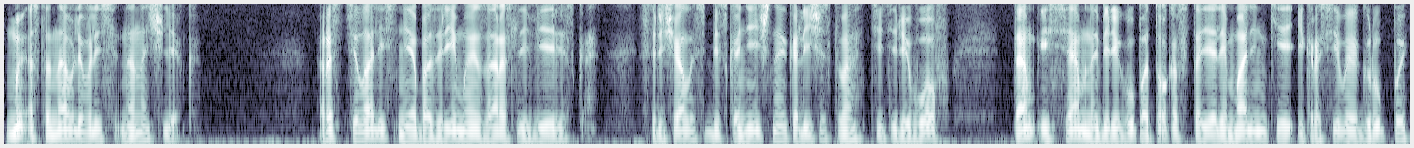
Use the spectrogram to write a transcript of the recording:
мы останавливались на ночлег. Расстилались необозримые заросли вереска, встречалось бесконечное количество тетеревов, там и сям на берегу потоков стояли маленькие и красивые группы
